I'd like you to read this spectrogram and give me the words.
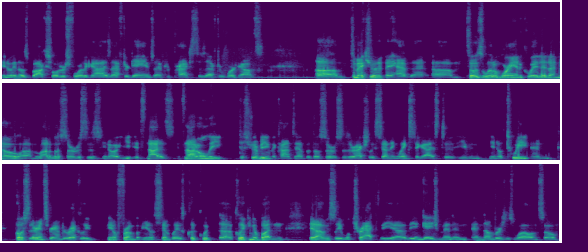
you know in those box folders for the guys after games, after practices, after workouts um, to make sure that they have that. Um, so it's a little more antiquated. I know um, a lot of those services, you know, it's not as it's not only distributing the content, but those services are actually sending links to guys to even you know tweet and post their Instagram directly, you know, from you know simply as click, click uh, clicking a button. It obviously will track the uh, the engagement and, and numbers as well. And so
